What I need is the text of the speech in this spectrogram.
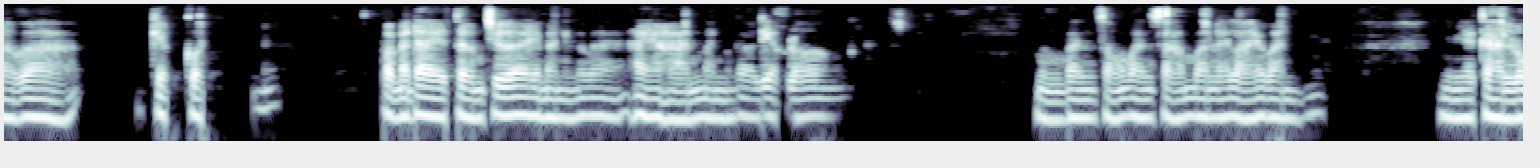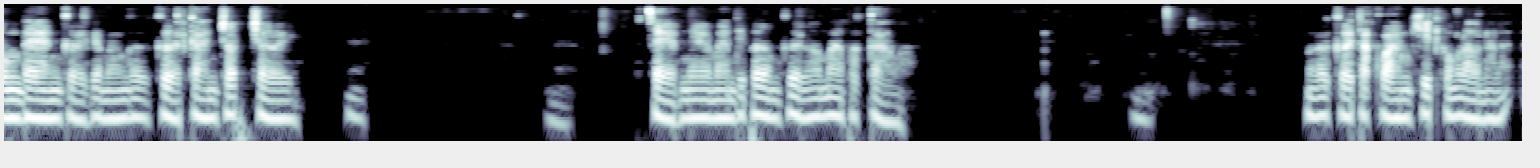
เราก็เก็บกดพอไม่ได้เติมเชื้อให้มันหรือว่าให้อาหารมันก็เรียกร้องหนึ่งวันสองวันสามวันหลาย ๆ วัน มีอาการลงแดงเกิดขึ้นมันก็เกิดการชดเชยเสพในมันที่เพิ่มขึ้นแล้วมากกว่าเก่า มันก็เกิดจากความคิดของเรานั่นแหละ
